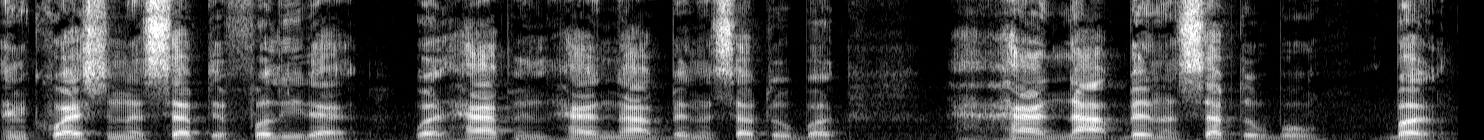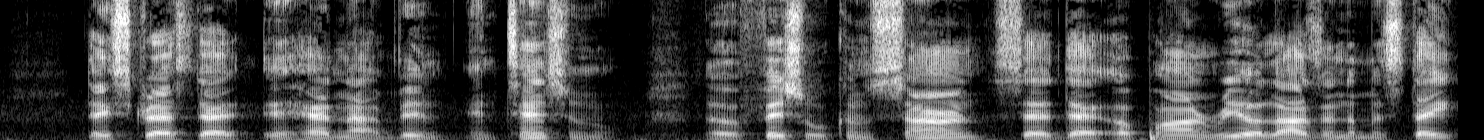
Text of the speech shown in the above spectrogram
in question accepted fully that what happened had not been acceptable, but had not been acceptable, but they stressed that it had not been intentional. The official concern said that upon realizing the mistake,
